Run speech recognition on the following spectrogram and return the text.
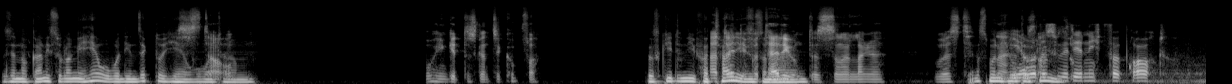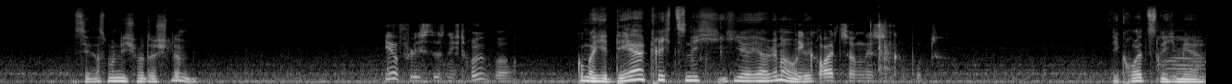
Das ist ja noch gar nicht so lange her, wo wir den Sektor hier Das erobert haben. Wohin geht das ganze Kupfer? Das geht in die Ah, da in die Verteidigung. Verteidigung. Das ist so eine lange Wurst. Erstmal nicht weiter Ja, aber das wird ja nicht verbraucht. Ist ja erstmal nicht weiter schlimm. Hier fließt es nicht rüber. Guck mal, hier, der kriegt's nicht. Hier, ja, genau. Die Der, Kreuzung ist kaputt. die kreuzt nicht mehr.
